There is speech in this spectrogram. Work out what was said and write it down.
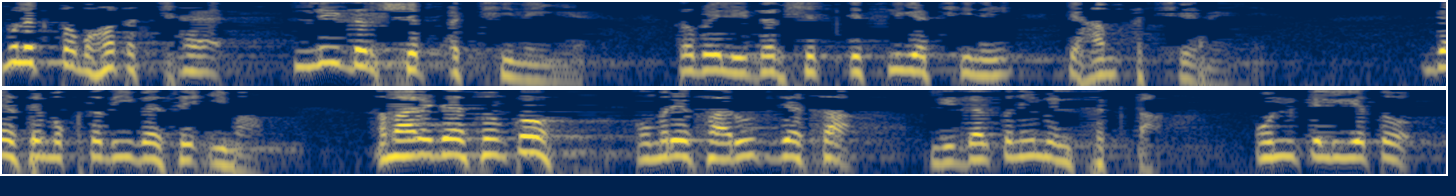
ملک تو بہت اچھا ہے۔ لیڈرشپ اچھی نہیں ہے۔ تو بھائی لیڈرشپ اس لیے اچھی نہیں کہ ہم اچھے نہیں ہیں۔ جیسے مقتدی، ویسے امام۔ ہمارے جیسوں کو عمر فاروق جیسا لیڈر تو نہیں مل سکتا۔ ان کے لیے تو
